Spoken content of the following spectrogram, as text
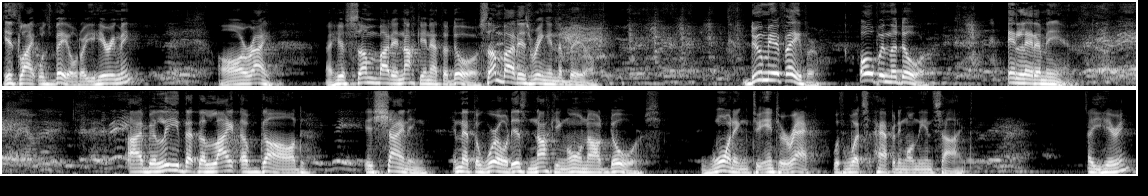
His light was veiled. Are you hearing me? Amen. All right. I hear somebody knocking at the door. Somebody's ringing the bell. Do me a favor. Open the door and let him in. I believe that the light of God is shining and that the world is knocking on our doors, wanting to interact with what's happening on the inside. Are you hearing?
